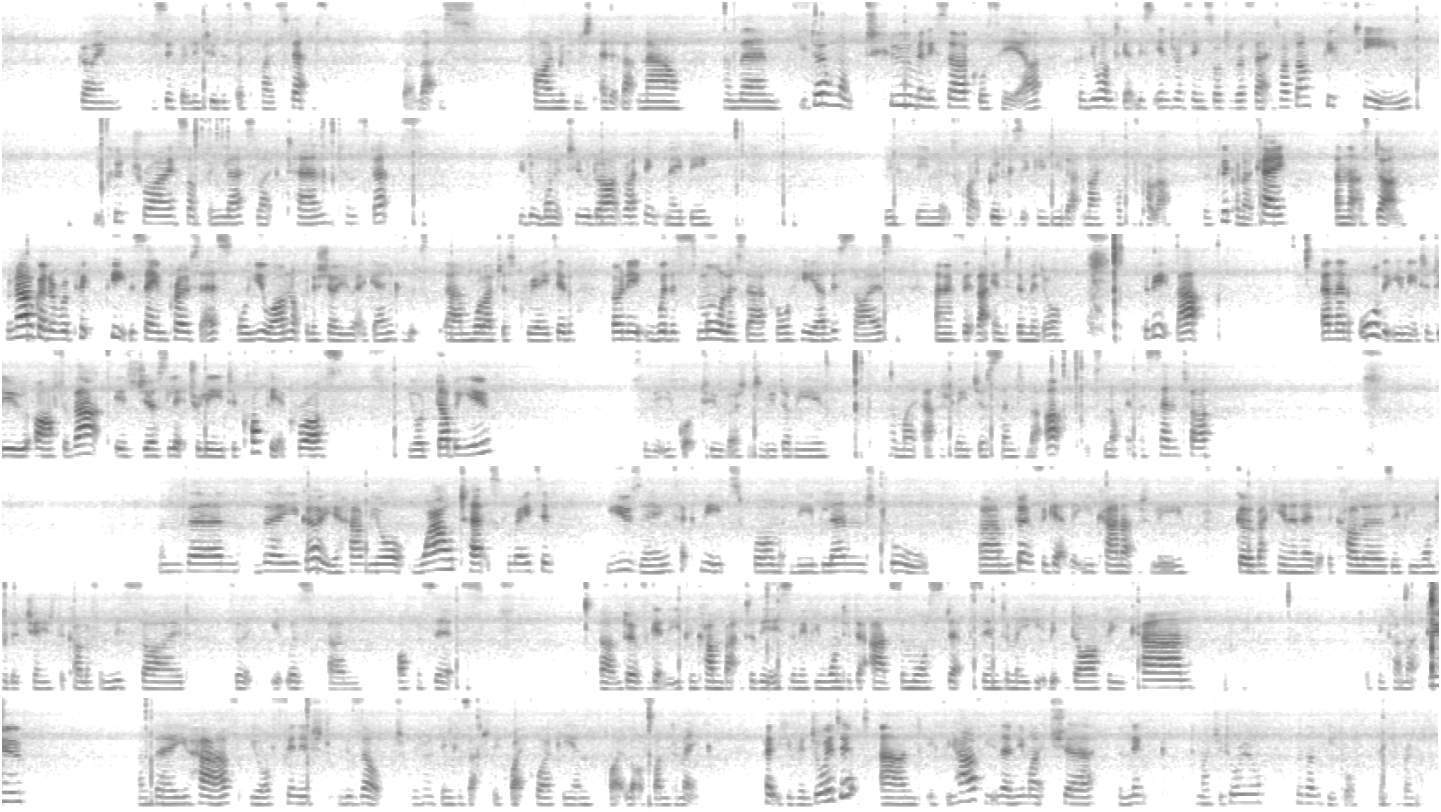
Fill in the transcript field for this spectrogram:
going specifically to the specified steps, but that's fine. We can just edit that now. And then you don't want too many circles here because you want to get this interesting sort of effect. So I've done 15. You could try something less, like 10, 10 steps. You didn't want it too dark, but I think maybe 15 looks quite good because it gives you that nice pop of colour. So click on OK and that's done. We're now going to repeat the same process, or you are, I'm not going to show you it again because it's um, what I've just created, only with a smaller circle here, this size, going to fit that into the middle. Delete that, And then all that you need to do after that is just literally to copy across your W so that you've got two versions of your W. I might actually just centre that up, it's not in the centre. And then there you go, you have your wow text created using techniques from the blend tool. Um, don't forget that you can actually go back in and edit the colours if you wanted to change the colour from this side so that it was um, opposites. Um, don't forget that you can come back to this and if you wanted to add some more steps in to make it a bit darker you can. I think I might do. And there you have your finished result, which I think is actually quite quirky and quite a lot of fun to make. Hope you've enjoyed it, and if you have, then you might share the link to my tutorial with other people. Thank you very much.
